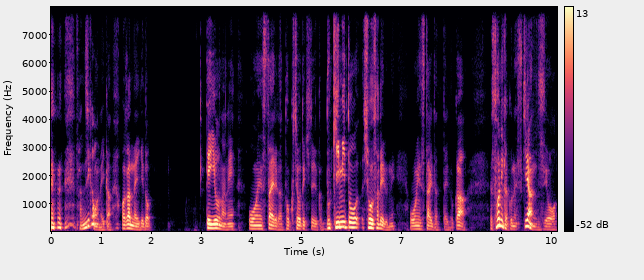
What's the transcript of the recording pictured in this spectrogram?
3時間はないか。わかんないけど。っていうようなね応援スタイルが特徴的というか不気味と称されるね応援スタイルだったりとかとにかくね好きなんですよ。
